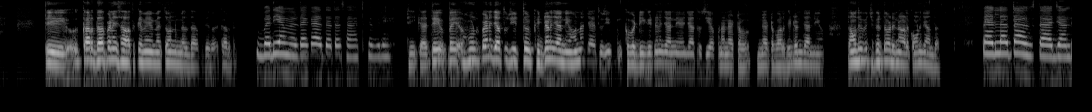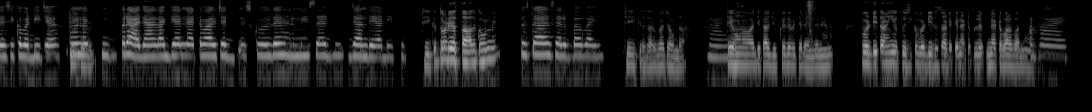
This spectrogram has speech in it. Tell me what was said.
ਤੇ ਘਰ ਦਾ ਭੈਣੇ ਸਾਥ ਕਿਵੇਂ ਮੈਂ ਤੁਹਾਨੂੰ ਮਿਲਦਾ ਆਪਦੇ ਘਰ ਦਾ। ਵਧੀਆ ਮਿਲਦਾ ਘਰ ਦਾ ਤਾਂ ਸਾਥ ਵੀਰੇ। ਠੀਕ ਹੈ ਤੇ ਹੁਣ ਭੈਣੇ ਜਦ ਤੁਸੀਂ ਇੱਥੋਂ ਖੇਡਣ ਜਾਂਦੇ ਹੋ ਹਨਾ ਚਾਹੇ ਤੁਸੀਂ ਕਬੱਡੀ ਖੇਡਣ ਜਾਂਦੇ ਹੋ ਜਾਂ ਤੁਸੀਂ ਆਪਣਾ ਨੈਟ ਨੈਟਬਾਲ ਖੇਡਣ ਜਾਂਦੇ ਹੋ ਤਾਂ ਉਹਦੇ ਵਿੱਚ ਫਿਰ ਤੁਹਾਡੇ ਨਾਲ ਕੌਣ ਜਾਂਦਾ? ਪਹਿਲਾਂ ਤਾਂ ਉਸਤਾਦ ਜਾਂਦੇ ਸੀ ਕਬੱਡੀ 'ਚ ਹੁਣ। ਭਰਾ ਜਾਣ ਲੱਗ ਗਿਆ ਨੈਟਵਾਲ 'ਚ ਸਕੂਲ ਦੇ ਹਰਮੀਤ ਸਰ ਜਾਂਦੇ ਆ ਡੀਪੀ। ਠੀਕ ਹੈ ਤੁਹਾਡੇ ਉਸਤਾਦ ਕੌਣ ਨੇ? ਉਸਤਾਦ ਸਰਬਾ ਬਾਈ। ਠੀਕ ਹੈ ਸਰਬਾ ਚਾਹੁੰਦਾ। ਹਾਂ। ਤੇ ਹੁਣ ਅੱਜ ਕੱਲ ਯੂਕੇ ਦੇ ਵਿੱਚ ਰਹਿੰਦੇ ਨੇ ਹਨਾ। ਕਬੱਡੀ ਤਾਂ ਹੀ ਤੁਸੀਂ ਕਬੱਡੀ ਤੋਂ ਛੱਡ ਕੇ ਨੈਟ ਨੈਟਬਾਲ ਵੱਲ ਨੂੰ। ਹਾਂ।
